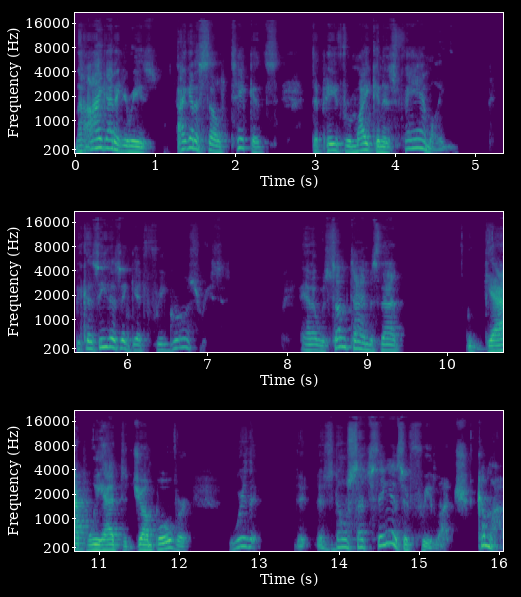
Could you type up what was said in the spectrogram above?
Now I got to raise, I got to sell tickets to pay for Mike and his family because he doesn't get free groceries. And it was sometimes that gap we had to jump over where the, there's no such thing as a free lunch. Come on,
